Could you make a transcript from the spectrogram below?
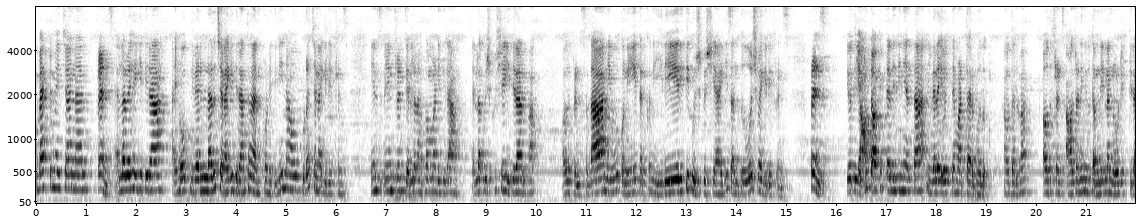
Welcome back to my channel friends ಎಲ್ಲರೂ ಹೇಗಿದ್ದೀರಾ? ಐ ಹೋಪ್ ನೀವೆಲ್ಲರೂ ಚೆನ್ನಾಗಿದ್ದೀರಾ ಅಂತ ನಾನು ಅಂದ್ಕೊಂಡಿದ್ದೀನಿ ನಾವು ಕೂಡ ಚೆನ್ನಾಗಿದ್ದೀವಿ ಫ್ರೆಂಡ್ಸ್ ಏನು ಏನು ಫ್ರೆಂಡ್ಸ್ ಎಲ್ಲರೂ ಹಬ್ಬ ಮಾಡಿದ್ದೀರಾ? ಎಲ್ಲ ಖುಷಿ ಖುಷಿಯಾಗಿದ್ದೀರಾ ಅಲ್ವಾ? ಹೌದು ಫ್ರೆಂಡ್ಸ್ ಸದಾ ನೀವು ಕೊನೆಯ ತನಕ ಇದೇ ರೀತಿ ಖುಷಿ ಖುಷಿಯಾಗಿ ಸಂತೋಷವಾಗಿರಿ ಫ್ರೆಂಡ್ಸ್ ಫ್ರೆಂಡ್ಸ್ ಇವತ್ತು ಯಾವ ಟಾಪಿಕ್ ತಂದಿದ್ದೀನಿ ಅಂತ ನೀವೆಲ್ಲ ಯೋಚನೆ ಮಾಡ್ತಾ ಇರ್ಬೋದು. ಹೌದಲ್ವಾ? ಹೌದು ಫ್ರೆಂಡ್ಸ್ ಆಲ್ರೆಡಿ ನೀವು ತಮ್ಮನೆಲ್ಲ ನೋಡಿರ್ತೀರ.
